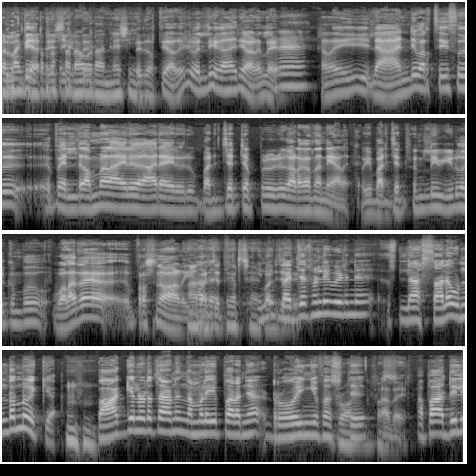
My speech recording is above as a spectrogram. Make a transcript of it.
വെള്ളം കയറുന്ന സ്ഥലം അന്വേഷിക്കുന്നത്. സത്യം അതൊരു വലിയ കാര്യമാണ് അല്ലേ കാരണം ഈ ലാൻഡ് പർച്ചേസ് ഇപ്പൊ എല്ലാ നമ്മളായാലും ആരായാലും ഒരു ബഡ്ജറ്റ് എപ്പോഴും ഒരു ഘടകം തന്നെയാണ്. ഈ ബഡ്ജറ്റ് ഫ്രണ്ട്ലി വീട് വെക്കുമ്പോൾ വളരെ പ്രശ്നമാണ് ഈ ബഡ്ജറ്റ് ബഡ്ജറ്റ് ഫ്രണ്ട്ലി വീടിന് സ്ഥലം ഉണ്ടെന്ന് വെക്കുക. ബാക്കിയുള്ളിടത്താണ് നമ്മൾ ഈ പറഞ്ഞ ഡ്രോയിങ് ഫസ്റ്റ് അപ്പൊ അതിൽ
